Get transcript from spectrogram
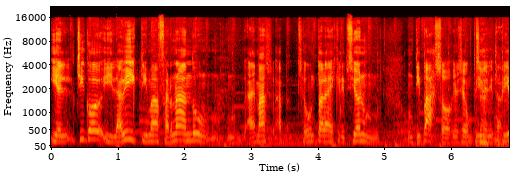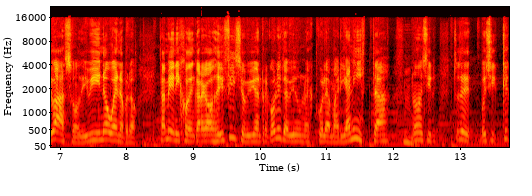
y el chico y la víctima, Fernando, un- un- además, a- según toda la descripción, un, un tipazo, que sea un, pibe- Sí, un claro. pibazo divino, bueno, pero también hijo de encargados de edificio, vivía en Recoleta, vivía en una escuela marianista, Hmm. ¿no? Es decir, entonces, vos decís, qué,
